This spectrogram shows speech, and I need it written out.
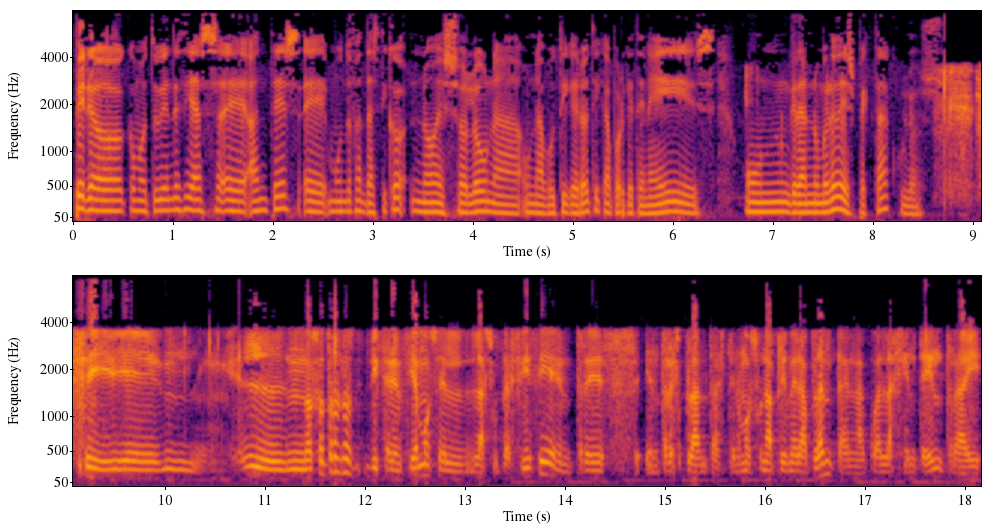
Pero como tú bien decías eh, antes, eh, Mundo Fantástico no es solo una, una boutique erótica, porque tenéis un gran número de espectáculos. Sí, eh, el- nosotros nos diferenciamos el- la superficie en tres, en tres plantas. Tenemos una primera planta en la cual la gente entra y,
